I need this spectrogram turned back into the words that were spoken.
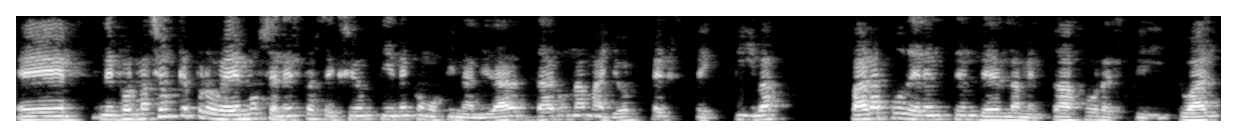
Eh, la información que proveemos en esta sección tiene como finalidad dar una mayor perspectiva para poder entender la metáfora espiritual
